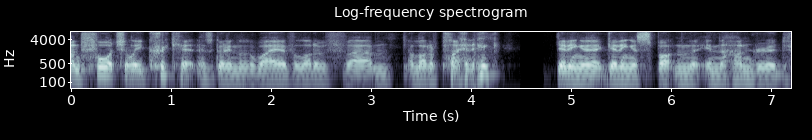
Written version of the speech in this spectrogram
unfortunately, cricket has got in the way of a lot of um, a lot of planning. getting a getting a spot in the in the hundred,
